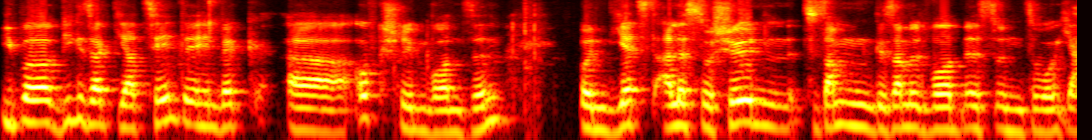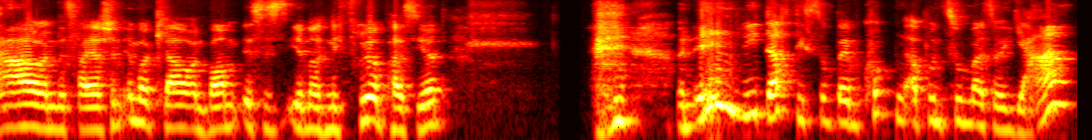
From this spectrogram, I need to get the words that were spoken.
über, wie gesagt, Jahrzehnte hinweg äh, aufgeschrieben worden sind und jetzt alles so schön zusammengesammelt worden ist und so, ja, und das war ja schon immer klar und warum ist es ihr noch nicht früher passiert? und irgendwie dachte ich so beim Gucken ab und zu mal so, ja,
